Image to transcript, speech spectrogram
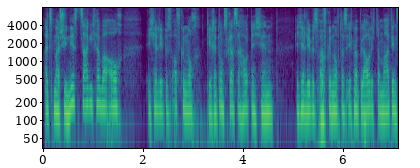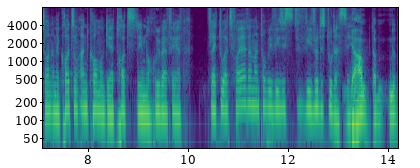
Als Maschinist sage ich aber auch, ich erlebe es oft genug, die Rettungsgasse haut nicht hin. Ich erlebe es ja. oft genug, dass ich mit Blaulicht und Martinshorn an der Kreuzung ankomme und der trotzdem noch rüberfährt. Vielleicht du als Feuerwehrmann, Tobi, wie, siehst, wie würdest du das sehen? Ja, da, mit,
